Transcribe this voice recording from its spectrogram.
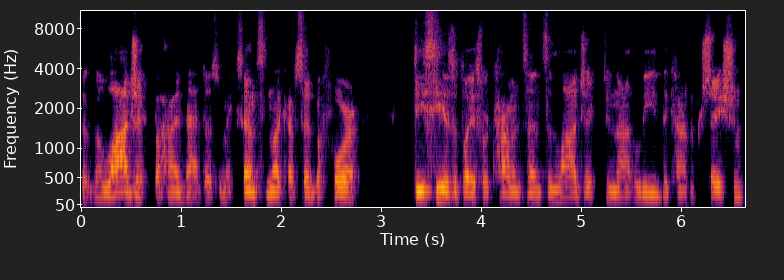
The, the logic behind that doesn't make sense. And like I've said before, DC is a place where common sense and logic do not lead the conversation.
